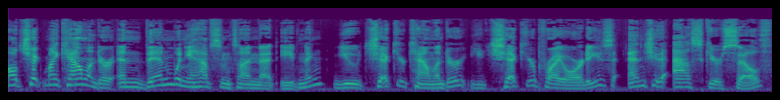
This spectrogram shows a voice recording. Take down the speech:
I'll check my calendar. And then when you have some time that evening, you check your calendar, you check your priorities, and you ask yourself,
